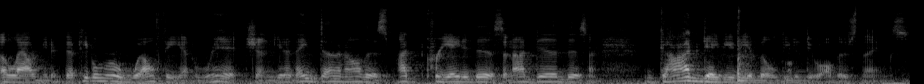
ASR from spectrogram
allowed me to that people who are wealthy and rich and you know they've done all this. I created this and i did this. God gave you the ability to do all those things.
